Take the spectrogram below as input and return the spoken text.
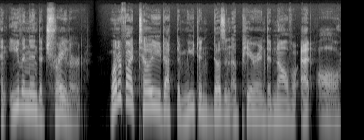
and even in the trailer. What if I tell you that the mutant doesn't appear in the novel at all?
